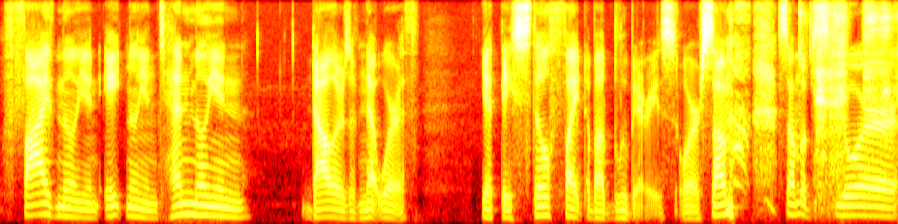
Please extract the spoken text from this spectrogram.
five million, eight million, ten million dollars of net worth, yet they still fight about blueberries or some some obscure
